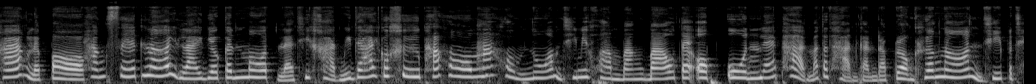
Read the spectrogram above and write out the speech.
ข้างและปอกทั้งเซตเลยลายเดียวกันหมด และที่ขาดไม่ได้ก็คือผ้าห่มผ้าห่มนวมที่มีความบางเบาแต่อบอุ่น และผ่านมาตรฐานการรับรองเครื่องนอน ที่ประเท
